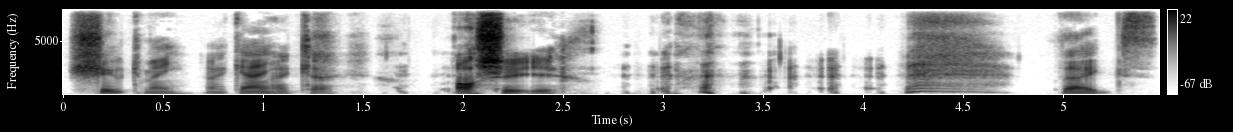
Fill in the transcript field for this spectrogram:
shoot me. Okay? Okay. I'll shoot you. Thanks.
